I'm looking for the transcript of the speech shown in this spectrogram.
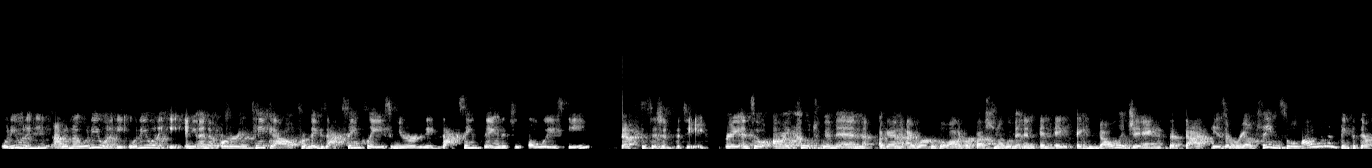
what do you want to mm-hmm. eat? I don't know. What do you want to eat? What do you want to eat? And you end up ordering takeout from the exact same place and you order the exact same thing that you always eat. That's decision fatigue, right? And so I coach women. Again, I work with a lot of professional women and, and acknowledging that that is a real thing. So a lot of women think that they're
